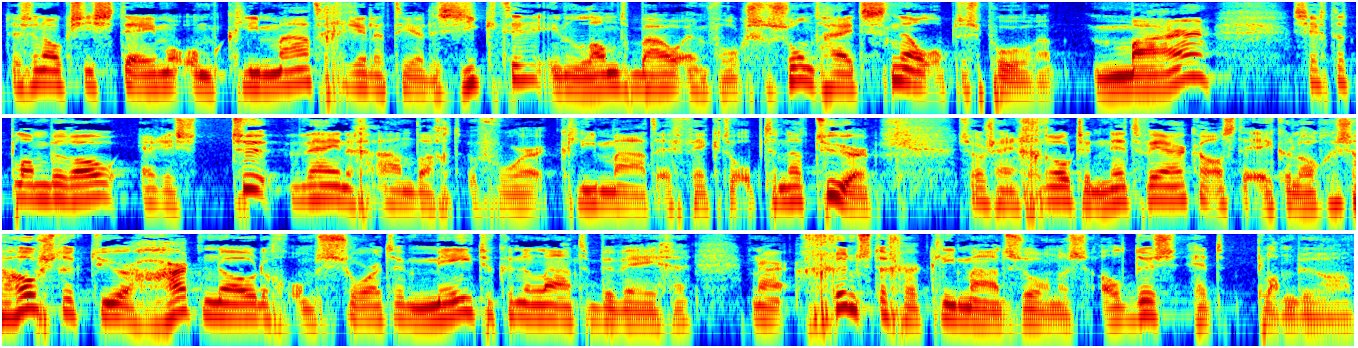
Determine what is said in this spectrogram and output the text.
Er zijn ook systemen om klimaatgerelateerde ziekten in landbouw en volksgezondheid snel op te sporen. Maar, zegt het planbureau, er is te weinig aandacht voor klimaateffecten op de natuur. Zo zijn grote netwerken als de ecologische hoofdstructuur hard nodig om soorten mee te kunnen laten bewegen naar gunstiger klimaatzones, al dus het planbureau.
